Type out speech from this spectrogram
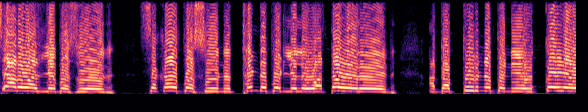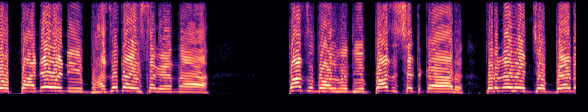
चार वाजल्यापासून सकाळपासून थंड पडलेलं वातावरण. आता पूर्णपणे उकळल्यावर पाण्यावानी भाजत आहे सगळ्यांना. पाच बॉलमध्ये पाच षटकार. प्रणव यांच्या बॅट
